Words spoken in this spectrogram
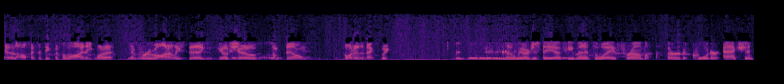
offensive defensive line that you want to improve on. At least uh, you know show some film going into the next week. Uh, we are just a, a few minutes away from third quarter action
